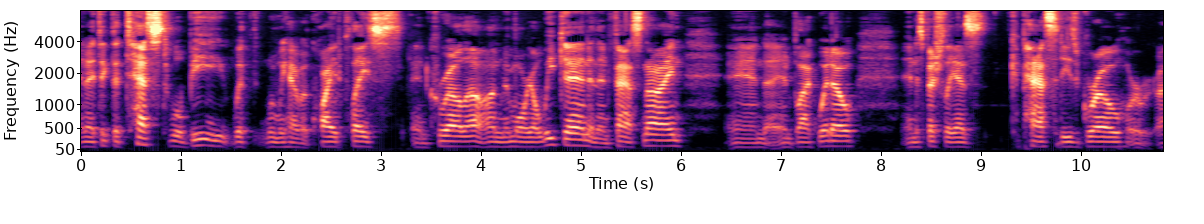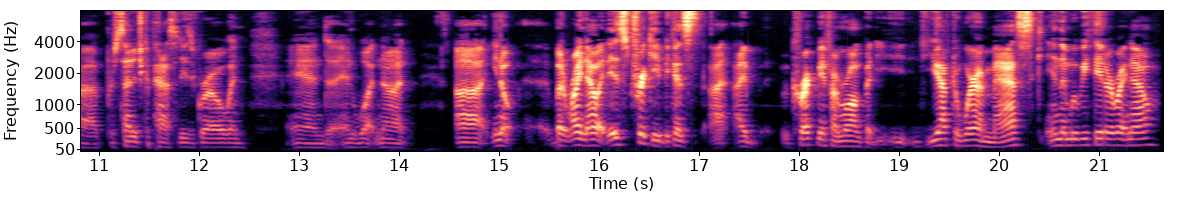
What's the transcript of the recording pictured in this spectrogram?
and I think the test will be with when we have a Quiet Place and Cruella on Memorial Weekend, and then Fast Nine, and and Black Widow, and especially as capacities grow or uh, percentage capacities grow, and and and whatnot. Uh, you know, but right now it is tricky because I, I correct me if I'm wrong, but you, you have to wear a mask in the movie theater right now.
